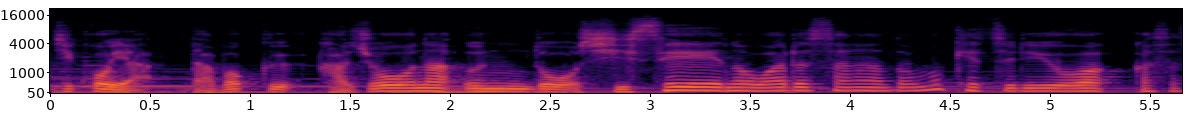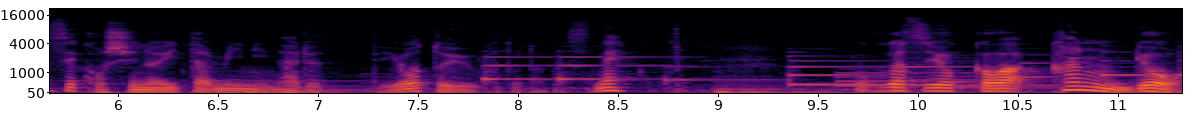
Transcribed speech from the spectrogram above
事故や打撲過剰な運動姿勢の悪さなども血流を悪化させ腰の痛みになるってよということなんですね。6月4日は寒涼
